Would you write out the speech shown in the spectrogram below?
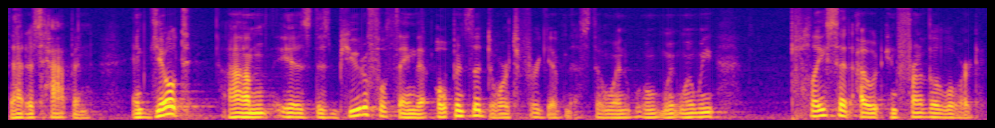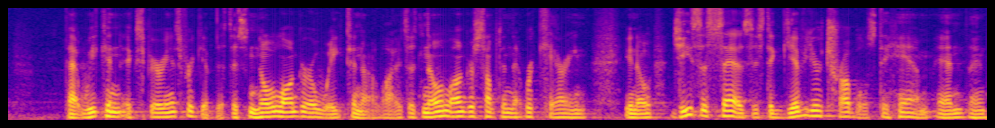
that has happened and guilt um, is this beautiful thing that opens the door to forgiveness. That when, when, when we place it out in front of the Lord that we can experience forgiveness. It's no longer a weight in our lives. It's no longer something that we're carrying. You know, Jesus says is to give your troubles to Him and, and,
